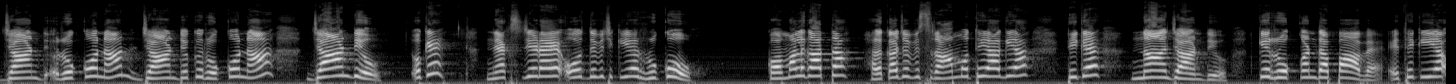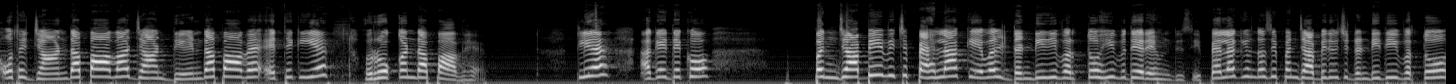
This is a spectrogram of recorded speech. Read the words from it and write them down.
ਜਾਣ ਰੋਕੋ ਨਾ, ਜਾਣ ਦਿਓ। ਕਿ ਰੋਕੋ ਨਾ, ਜਾਣ ਦਿਓ। ਓਕੇ? ਨੈਕਸਟ ਜਿਹੜਾ ਹੈ ਉਸ ਦੇ ਵਿੱਚ ਕੀ ਹੈ? ਰੁਕੋ। ਕੌਮਾ ਲਗਾਤਾ, ਹਲਕਾ ਜਿਹਾ ਵਿਸਰਾਮ ਉੱਥੇ ਆ ਗਿਆ, ਠੀਕ ਹੈ? ਨਾ ਜਾਣ ਦਿਓ ਕਿ ਰੋਕਣ ਦਾ ਭਾਵ ਹੈ। ਇੱਥੇ ਕੀ ਹੈ? ਉੱਥੇ ਜਾਣ ਦਾ ਭਾਵ ਆ, ਜਾਣ ਦੇਣ ਦਾ ਭਾਵ ਹੈ। ਇੱਥੇ ਕੀ ਹੈ? ਰੋਕਣ ਦਾ ਭਾਵ ਹੈ। ਕਲੀਅਰ ਅੱਗੇ ਦੇਖੋ, ਪੰਜਾਬੀ ਵਿੱਚ ਪਹਿਲਾਂ ਕੇਵਲ ਡੰਡੀ ਦੀ ਵਰਤੋਂ ਹੀ ਵਧੇਰੇ ਹੁੰਦੀ ਸੀ। ਪਹਿਲਾਂ ਕੀ ਹੁੰਦਾ ਸੀ? ਪੰਜਾਬੀ ਦੇ ਵਿੱਚ ਡੰਡੀ ਦੀ ਵਰਤੋਂ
